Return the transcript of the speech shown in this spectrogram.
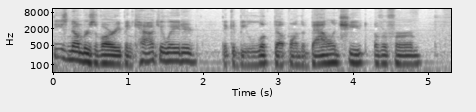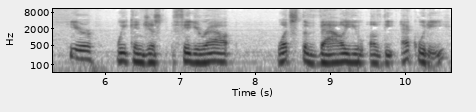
these numbers have already been calculated. They could be looked up on the balance sheet of a firm. Here we can just figure out what's the value of the equity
